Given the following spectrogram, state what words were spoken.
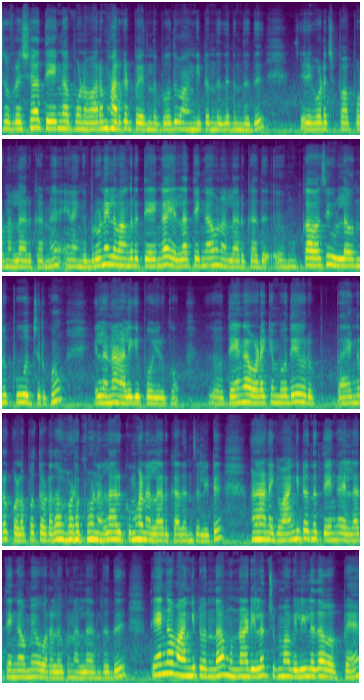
ஸோ ஃப்ரெஷ்ஷாக தேங்காய் போன வாரம் மார்க்கெட் போயிருந்த போது வாங்கிட்டு வந்தது இருந்தது. சரி உடச்சி பார்ப்போம் நல்லா இருக்கான்னு. ஏன்னா இங்கே புருனையில் வாங்குகிற தேங்காய் எல்லா தேங்காயும் நல்லா இருக்காது. முக்கால்வாசி உள்ளே வந்து பூ வச்சுருக்கும். இல்லைன்னா அழுகி போயிருக்கும். ஸோ தேங்காய் உடைக்கும் போதே ஒரு பயங்கர குழப்பத்தோட தான் உடைப்போம். நல்லா இருக்குமா நல்லா இருக்காதுன்னு சொல்லிட்டு. ஆனால் அன்றைக்கி வாங்கிட்டு வந்த தேங்காய் எல்லா தேங்காயுமே ஓரளவுக்கு நல்லா இருந்தது. தேங்காய் வாங்கிட்டு வந்தால் முன்னாடிலாம் சும்மா வெளியில் தான் வைப்பேன்.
